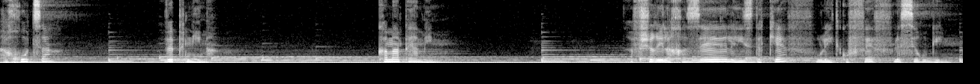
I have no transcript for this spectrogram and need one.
החוצה ופנימה. כמה פעמים. אפשרי לחזה להזדקף ולהתכופף לסירוגין.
